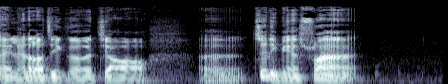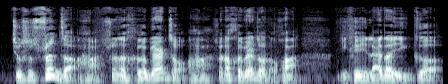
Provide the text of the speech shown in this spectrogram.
哎，来到了这个叫，呃，这里面算，就是顺着哈，顺着河边走哈，顺着河边走的话，你可以来到一个，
